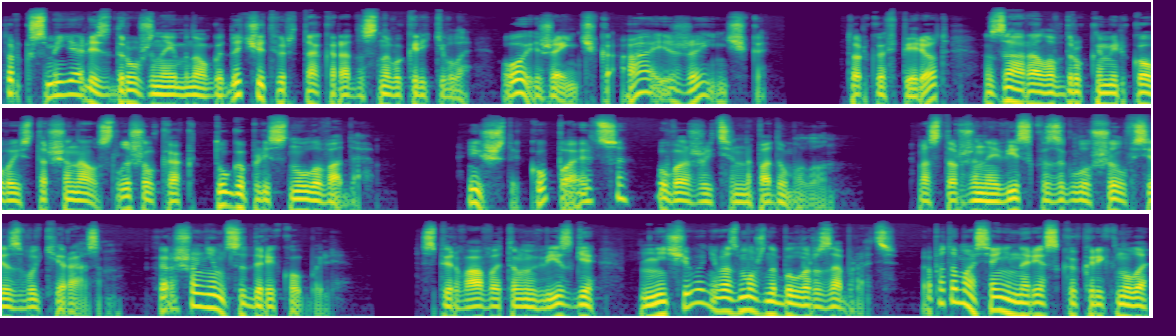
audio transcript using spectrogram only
Только смеялись дружно и много, да четвертак радостно выкрикивала «Ой, Женечка, ай, Женечка!» Только вперед заорала вдруг Камелькова, и старшина услышал, как туго плеснула вода. «Ишь ты, купаются!» — уважительно подумал он. Восторженный виск заглушил все звуки разом. Хорошо немцы далеко были. Сперва в этом визге ничего невозможно было разобрать. А потом Осянина резко крикнула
